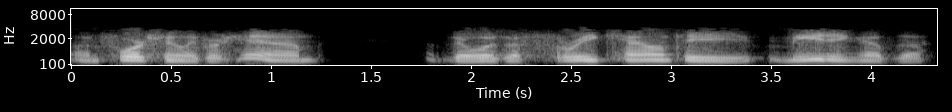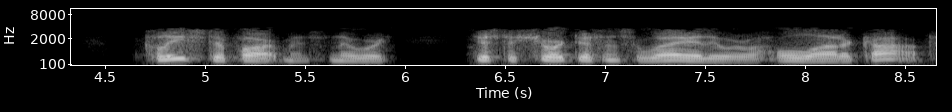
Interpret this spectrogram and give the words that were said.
Unfortunately for him, there was a three county meeting of the police departments and there were just a short distance away there were a whole lot of cops.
